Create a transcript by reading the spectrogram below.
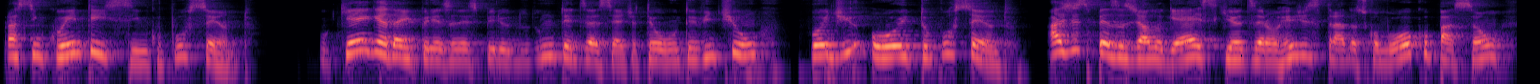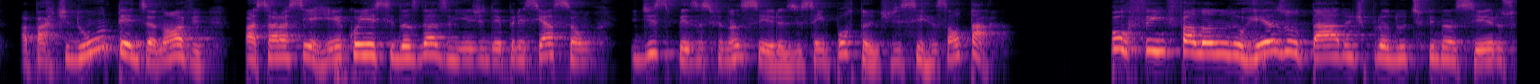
para 55%. O CAGR da empresa nesse período do 1T17 até o 1T21 foi de 8%. As despesas de aluguéis, que antes eram registradas como ocupação, a partir do 1T19 passaram a ser reconhecidas das linhas de depreciação e despesas financeiras. Isso é importante de se ressaltar. Por fim, falando do resultado de produtos financeiros,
